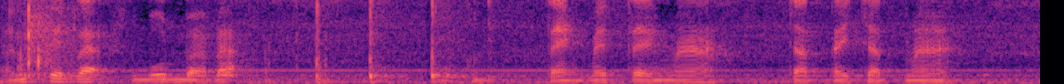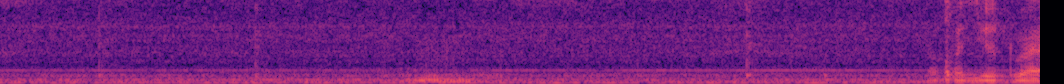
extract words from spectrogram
อันนี้เสร็จแล้ว สมบูรณ์แบบแล้วแต่งไปแต่งมา จัดไปจัดมา แล้วก็ ยึดไว้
